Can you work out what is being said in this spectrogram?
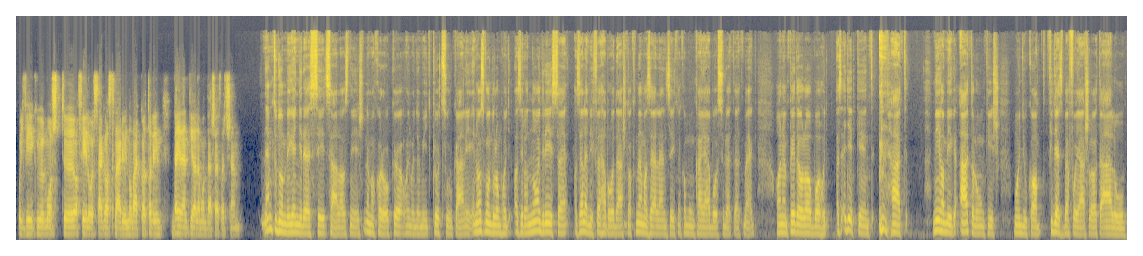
hogy végül most a félország azt várja, hogy Novák Katalin bejelenti a lemondását, vagy sem. Nem tudom még ennyire szétszálazni, és nem akarok, hogy mondjam így, kötszurkálni. Én azt gondolom, hogy azért a nagy része az elemi felháborodásnak nem az ellenzéknek a munkájából született meg, hanem például abból, hogy az egyébként, hát néha még általunk is mondjuk a Fidesz befolyás alatt álló,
